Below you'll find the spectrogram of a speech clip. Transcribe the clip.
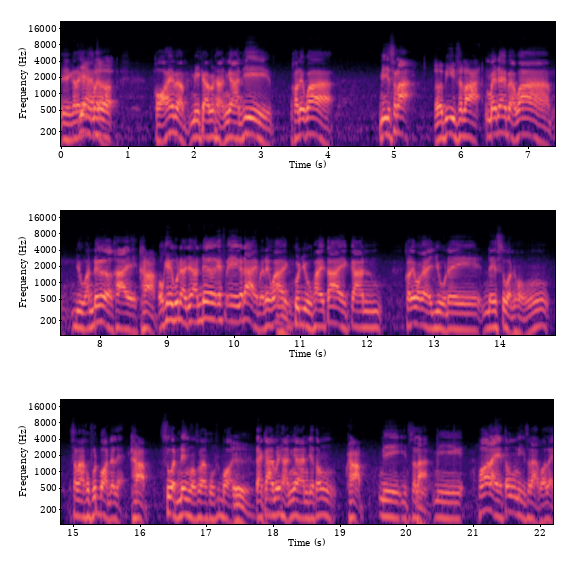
เองอะไรแยกก็ไปได้เถอะ ขอให้แบบมีการบริหารงานที่เขาเรียกว่ามีอิสระ เออมีอิสระ ไม่ได้แบบว่าอยู่อันเดอร์ใคร ครับโอเค คุณอาจจะอันเดอร์ FA ก็ได้หมายถึงว่าอืม คุณอยู่ภายใต้การเขาเรียกว่าไงอยู่ในในส่วนของสมาคมฟุตบอลนั่นแหละ ครับ ส่วนหนึ่งของสมาคมฟุตบอล เออ แต่การบริหารงานจะต้องครับ มีอิสระอืมมี เพราะอะไรต้องมีอิสระเพราะอะไร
